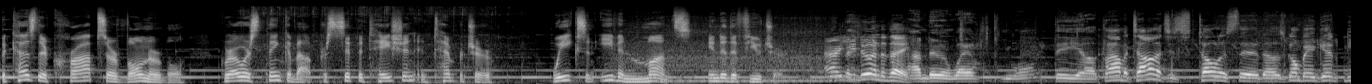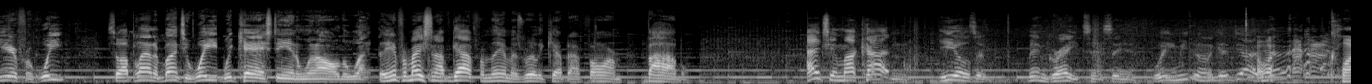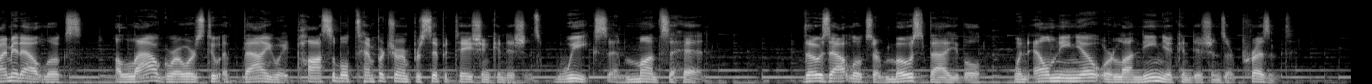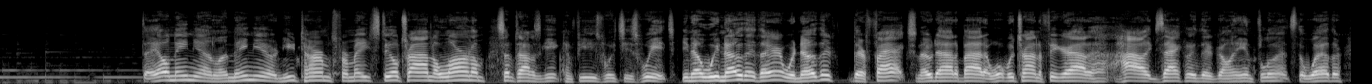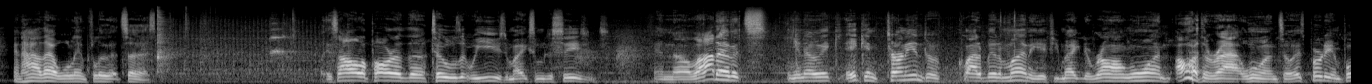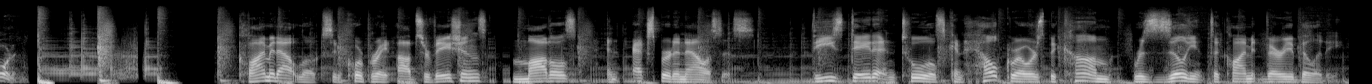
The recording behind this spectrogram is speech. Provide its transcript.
Because their crops are vulnerable, growers think about precipitation and temperature weeks and even months into the future. How are you doing today? I'm doing well. You want it? The uh, climatologist told us that uh, it's going to be a good year for wheat, so I planted a bunch of wheat. We cashed in and went all the way. The information I've got from them has really kept our farm viable. Actually, my cotton yields have been great since then. William, you're doing a good job. Climate outlooks allow growers to evaluate possible temperature and precipitation conditions weeks and months ahead. Those outlooks are most valuable when El Nino or La Nina conditions are present. The El Nino and La Nina are new terms for me, still trying to learn them. Sometimes get confused which is which. You know, we know they're there, we know they're, they're facts, no doubt about it. What we're trying to figure out is how exactly they're going to influence the weather and how that will influence us. It's all a part of the tools that we use to make some decisions. And a lot of it's, you know, it, it can turn into quite a bit of money if you make the wrong one or the right one. So it's pretty important. Climate outlooks incorporate observations, models, and expert analysis. These data and tools can help growers become resilient to climate variability.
